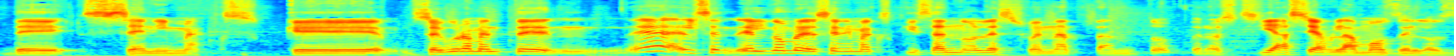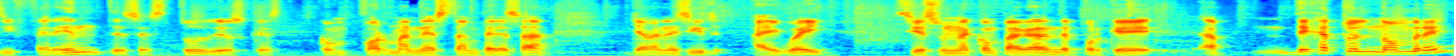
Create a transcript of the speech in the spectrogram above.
de Cenimax, que seguramente eh, el, nombre de Cenimax quizá no les suena tanto, pero ya si hablamos de los diferentes estudios que conforman esta empresa, ya van a decir, ay güey, si es una compra grande, porque ah, deja tú el nombre,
